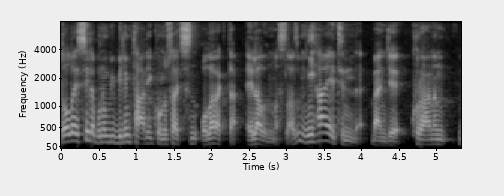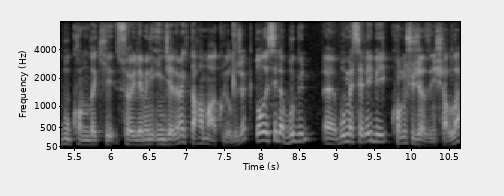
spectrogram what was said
Dolayısıyla bunun bir bilim tarihi konusu açısından olarak da ele alınması lazım. Nihayetinde bence Kur'an'ın bu konudaki söylemini incelemek daha makul olacak. Dolayısıyla bugün e, bu meseleyi bir konuşacağız inşallah.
